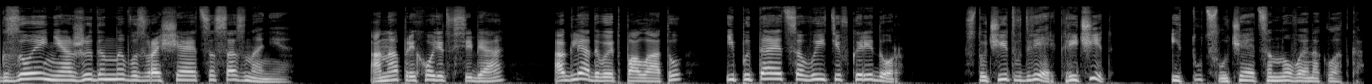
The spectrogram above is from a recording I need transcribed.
к Зое неожиданно возвращается сознание. Она приходит в себя, оглядывает палату и пытается выйти в коридор. Стучит в дверь, кричит. И тут случается новая накладка.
